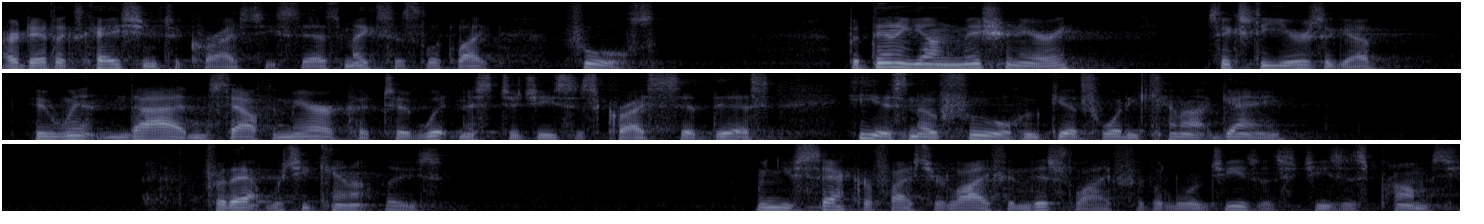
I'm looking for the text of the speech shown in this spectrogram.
Our dedication to Christ, he says, makes us look like fools. But then a young missionary, 60 years ago, who went and died in South America to witness to Jesus Christ said this He is no fool who gives what he cannot gain for that which he cannot lose. When you sacrifice your life in this life for the Lord Jesus, Jesus promises,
